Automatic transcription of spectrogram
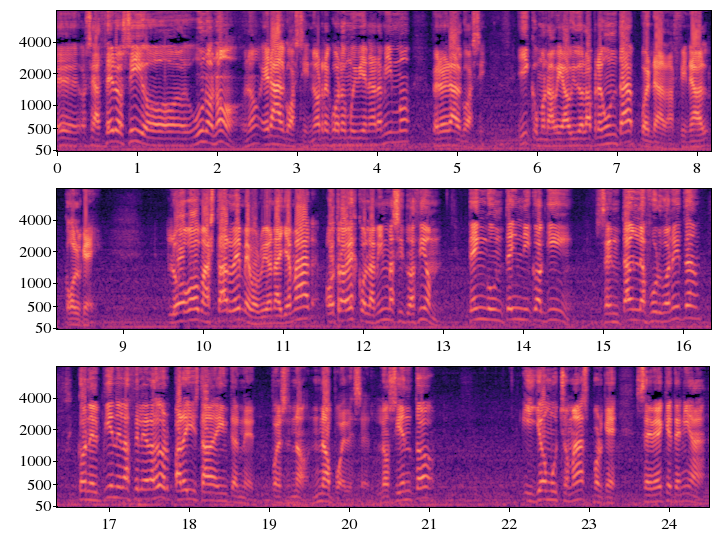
eh, o sea, 0 sí o 1 no, no, era algo así. No recuerdo muy bien ahora mismo, pero era algo así. Y como no había oído la pregunta, pues nada, al final colgué. Luego, más tarde, me volvieron a llamar, otra vez con la misma situación. Tengo un técnico aquí sentado en la furgoneta con el pie en el acelerador para instalar internet. Pues no, no puede ser. Lo siento. Y yo mucho más porque se ve que tenía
